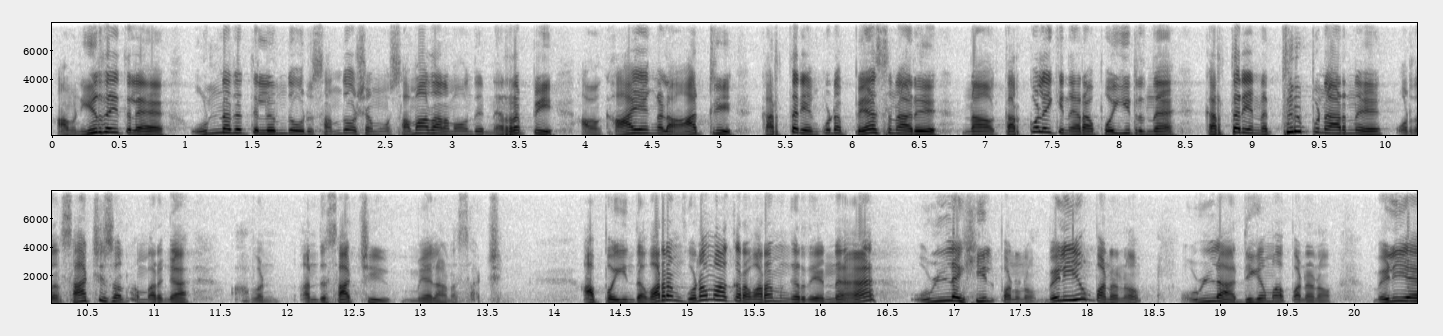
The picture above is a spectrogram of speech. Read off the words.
அவன் இருதயத்தில் உன்னதத்திலிருந்து ஒரு சந்தோஷமும் சமாதானமும் வந்து நிரப்பி அவன் காயங்களை ஆற்றி கர்த்தர் என் கூட பேசினாரு நான் தற்கொலைக்கு நேராக போய்கிட்டு இருந்தேன் கர்த்தர் என்னை திருப்பினாருன்னு ஒருத்தன் சாட்சி சொல்கிறான் பாருங்க அவன் அந்த சாட்சி மேலான சாட்சி. அப்போ இந்த வரம் குணமாக்குற வரம்ங்கிறது என்ன? உள்ள ஹீல் பண்ணணும் வெளியும் பண்ணணும் உள்ளே அதிகமாக பண்ணணும். வெளியே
